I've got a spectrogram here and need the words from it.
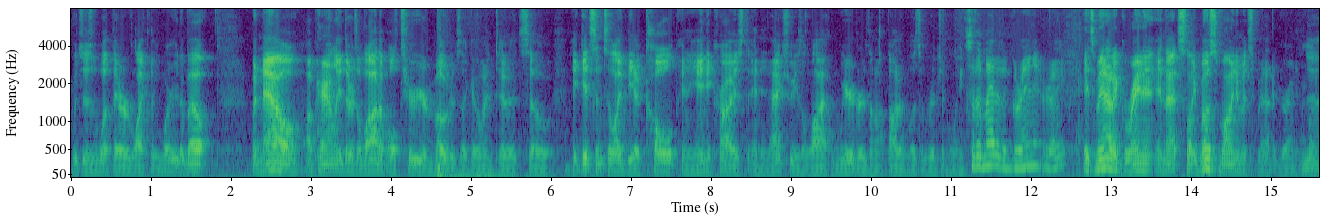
which is what they were likely worried about. But now apparently there's a lot of ulterior motives that go into it, so it gets into like the occult and the Antichrist, and it actually is a lot weirder than I thought it was originally. So they're made out of granite, right? It's made out of granite, and that's like most monuments are made out of granite. Yeah. Like,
